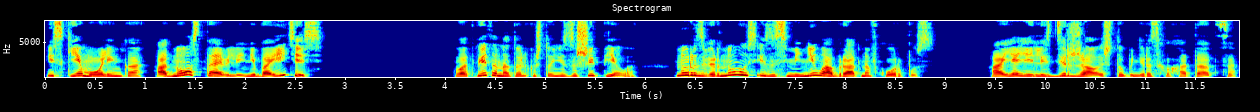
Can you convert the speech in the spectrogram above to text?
И с кем, Оленька? Одно оставили, не боитесь?» В ответ она только что не зашипела, но развернулась и засеменила обратно в корпус. А я еле сдержалась, чтобы не расхохотаться.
